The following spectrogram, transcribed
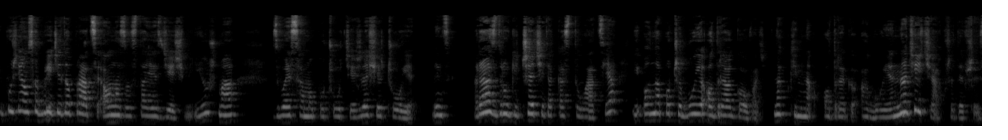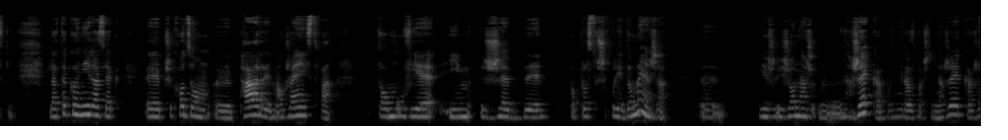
I później on sobie idzie do pracy, a ona zostaje z dziećmi. Już ma złe samopoczucie, źle się czuje. Więc raz, drugi, trzeci taka sytuacja i ona potrzebuje odreagować. Na kim odreaguje? Na dzieciach przede wszystkim. Dlatego nieraz jak e, przychodzą e, pary, małżeństwa, to mówię im, żeby po prostu, szczególnie do męża, e, jeżeli żona narzeka, bo nieraz właśnie narzeka, że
